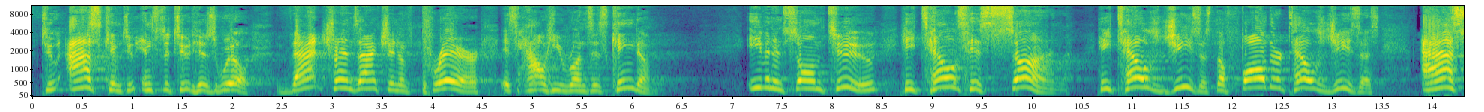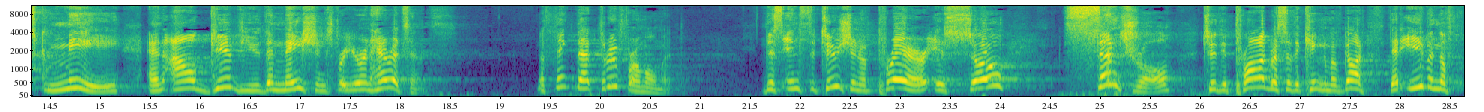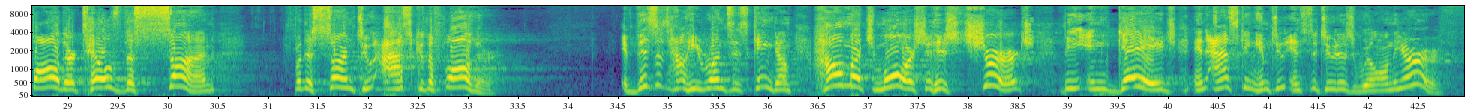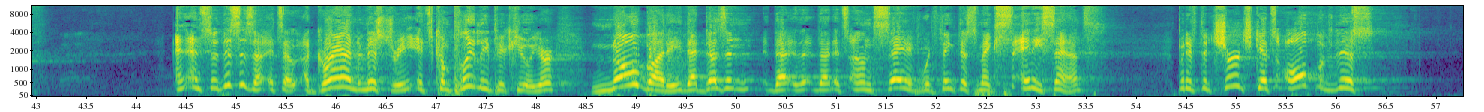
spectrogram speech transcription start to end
to ask him to institute his will. That transaction of prayer is how he runs his kingdom. Even in Psalm 2, he tells his son, He tells Jesus, the Father tells Jesus, Ask me, and I'll give you the nations for your inheritance. Now, think that through for a moment. This institution of prayer is so central to the progress of the kingdom of God that even the Father tells the Son for the Son to ask the Father. If this is how he runs his kingdom, how much more should his church be engaged in asking him to institute his will on the earth? And, and so this is a, it's a, a grand mystery. It's completely peculiar. Nobody that doesn't, that, that it's unsaved would think this makes any sense. But if the church gets off of this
